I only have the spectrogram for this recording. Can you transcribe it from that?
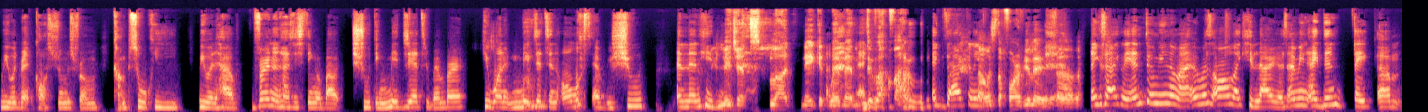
we would rent costumes from Camp Suki. We would have, Vernon has this thing about shooting midgets, remember? He wanted midgets in almost every shoot. And then he midgets, blood, naked women. exactly. That was the formula. eh. Uh, Exactly. And to me naman, it was all like hilarious. I mean, I didn't take um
